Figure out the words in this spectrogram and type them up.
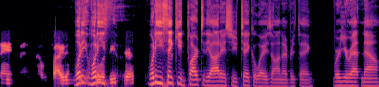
man. We fighting. What do you, what do you what do you think you'd part to the audience? You takeaways on everything where you're at now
